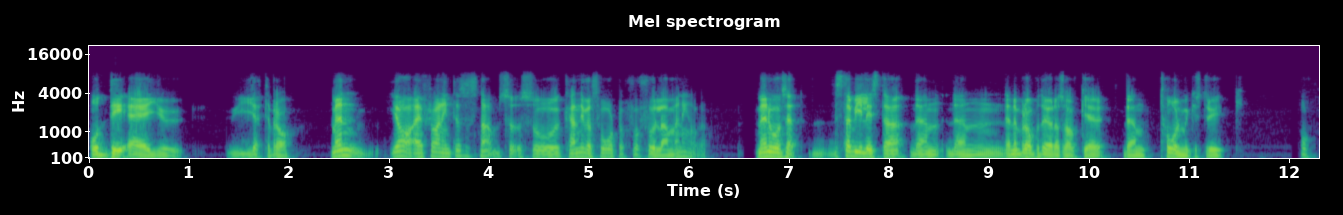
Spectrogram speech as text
Och det är ju jättebra men ja, eftersom han inte är så snabb så, så, kan det vara svårt att få full användning av den. Men oavsett, stabil lista, den, den, den är bra på döda saker, den tål mycket stryk och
